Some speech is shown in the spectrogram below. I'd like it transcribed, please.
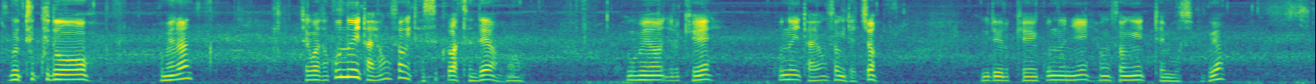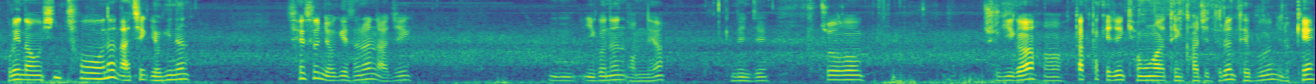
그리고 듀크도 보면은 제가 봐서 꽃눈이 다 형성이 됐을 것 같은데요. 어, 보면 이렇게 꽃눈이 다 형성이 됐죠. 여기도 이렇게 꽃눈이 형성이 된 모습이고요. 올해 나온 신초는 아직 여기는 세순역에서는 아직 음, 이거는 없네요. 근데 이제 좀 줄기가 어, 딱딱해진 경화가 된 가지들은 대부분 이렇게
